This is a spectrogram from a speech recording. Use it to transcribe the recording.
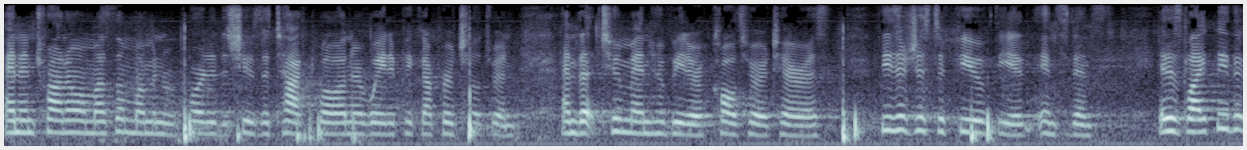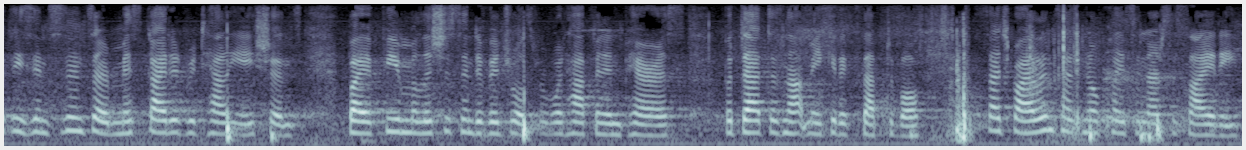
And in Toronto, a Muslim woman reported that she was attacked while on her way to pick up her children, and that two men who beat her called her a terrorist. These are just a few of the incidents. It is likely that these incidents are misguided retaliations by a few malicious individuals for what happened in Paris, but that does not make it acceptable. Such violence has no place in our society.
